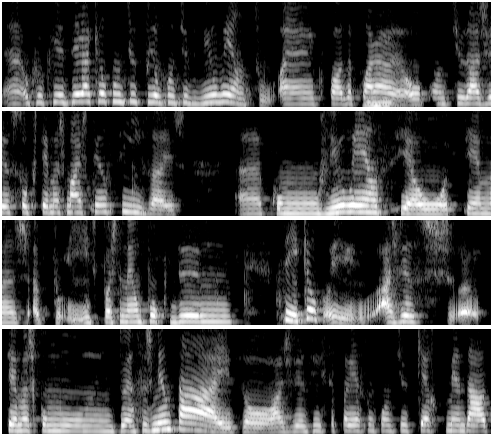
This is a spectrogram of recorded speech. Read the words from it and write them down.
Uh, o que eu queria dizer é aquele conteúdo, por exemplo, conteúdo violento, uh, que pode apelar, uhum. ou conteúdo às vezes sobre temas mais sensíveis, uh, como violência, ou temas, e depois também um pouco de Sim, aquele, às vezes eh, temas como doenças mentais, ou às vezes isso aparece um conteúdo que é recomendado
